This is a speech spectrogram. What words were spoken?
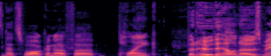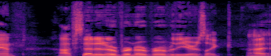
that's walking off a plank. But who the hell knows, man? I've said it over and over over the years. Like I,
